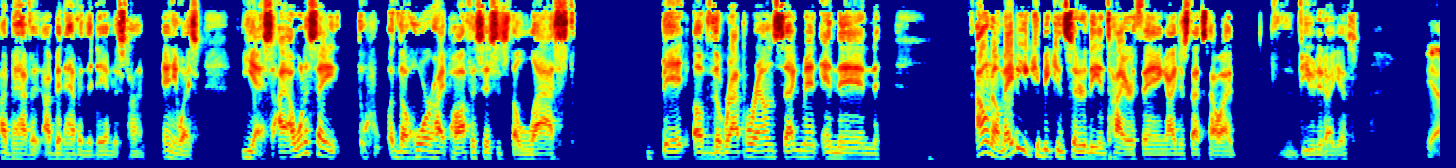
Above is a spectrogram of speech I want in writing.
I've been having I've been having the damnedest time. Anyways, yes, I, I want to say the, the horror hypothesis is the last bit of the wraparound segment, and then I don't know. Maybe it could be considered the entire thing. I just that's how I viewed it. I guess. Yeah.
